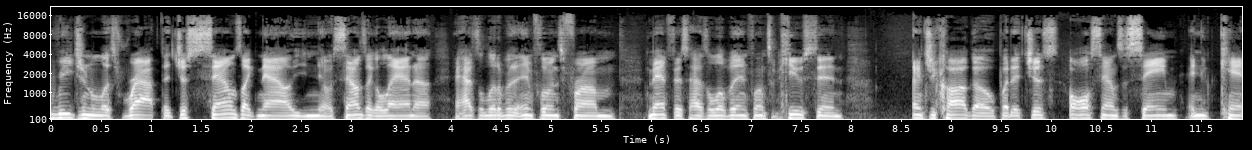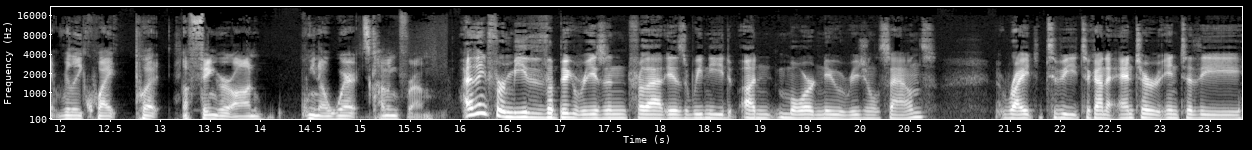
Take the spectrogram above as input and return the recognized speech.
regionalist rap that just sounds like now, you know, sounds like Atlanta. It has a little bit of influence from Memphis, has a little bit of influence from Houston and Chicago, but it just all sounds the same and you can't really quite put a finger on, you know, where it's coming from. I think for me, the big reason for that is we need a more new regional sounds, right? To be to kind of enter into the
